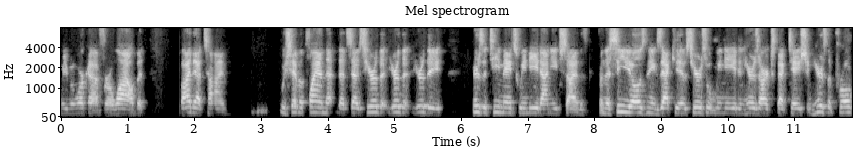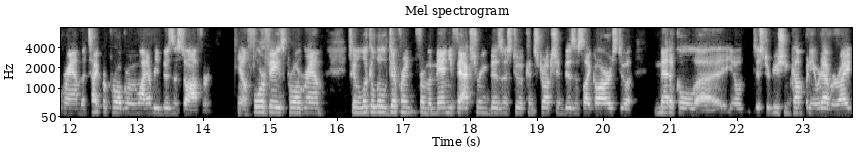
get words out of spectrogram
We've been working on for a while, but by that time, we should have a plan that, that says here that here the here the here's the teammates we need on each side from the CEOs and the executives. Here's what we need, and here's our expectation. Here's the program, the type of program we want every business to offer. You know, four phase program. It's going to look a little different from a manufacturing business to a construction business like ours to a medical, uh, you know, distribution company or whatever. Right.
